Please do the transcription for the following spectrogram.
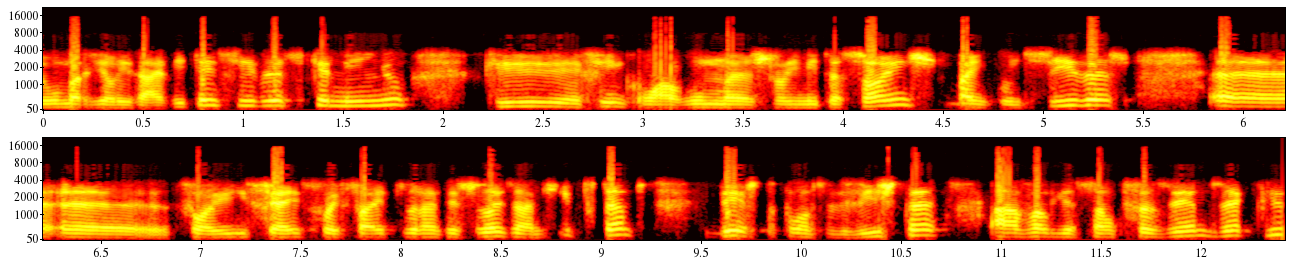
uma realidade. E tem sido esse caminho que, enfim, com algumas limitações bem conhecidas, uh, uh, foi, foi feito durante estes dois anos. E, portanto, deste ponto de vista, a avaliação que fazemos é que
